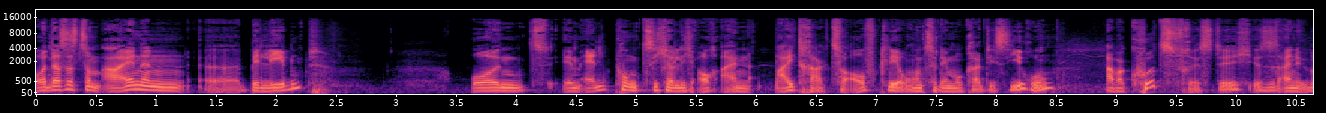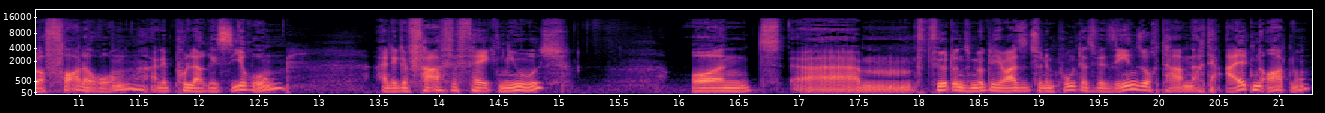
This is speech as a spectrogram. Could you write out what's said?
Und das ist zum einen äh, belebend und im Endpunkt sicherlich auch ein Beitrag zur Aufklärung und zur Demokratisierung. Aber kurzfristig ist es eine Überforderung, eine Polarisierung, eine Gefahr für Fake News und ähm, führt uns möglicherweise zu dem Punkt, dass wir Sehnsucht haben nach der alten Ordnung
